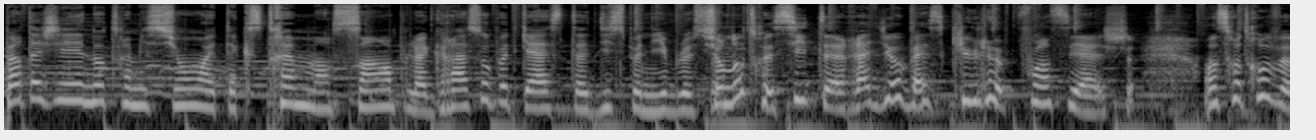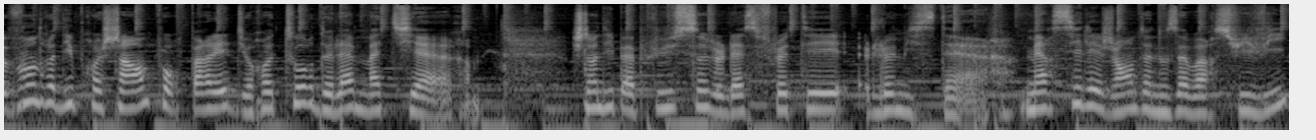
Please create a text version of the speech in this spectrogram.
Partager notre émission est extrêmement simple grâce au podcast disponible sur notre site radiobascule.ch. On se retrouve vendredi prochain pour parler du retour de la matière. Je n'en dis pas plus, je laisse flotter le mystère. Merci les gens de nous avoir suivis.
